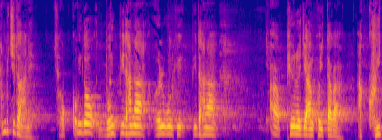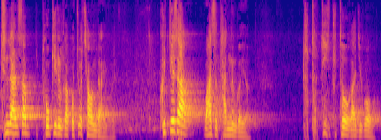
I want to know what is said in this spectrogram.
아무지도 안 해. 조금도 눈빛 하나, 얼굴빛 하나 아, 변하지 않고 있다가 아, 그 이튿날 사 도끼를 갖고 쫓아온다 이거. 그때서 와서 닿는 거예요. 두텁게 두터워가지고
